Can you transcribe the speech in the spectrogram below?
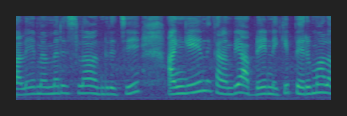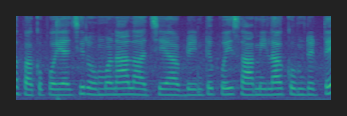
பழைய மெமரிஸ்லாம் வந்துருச்சு. அங்கேருந்து கிளம்பி அப்படியே இன்றைக்கி பெருமாளை பார்க்க போயாச்சு. ரொம்ப நாள் ஆச்சு அப்படின்ட்டு போய் சாமிலாம் கும்பிட்டுட்டு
